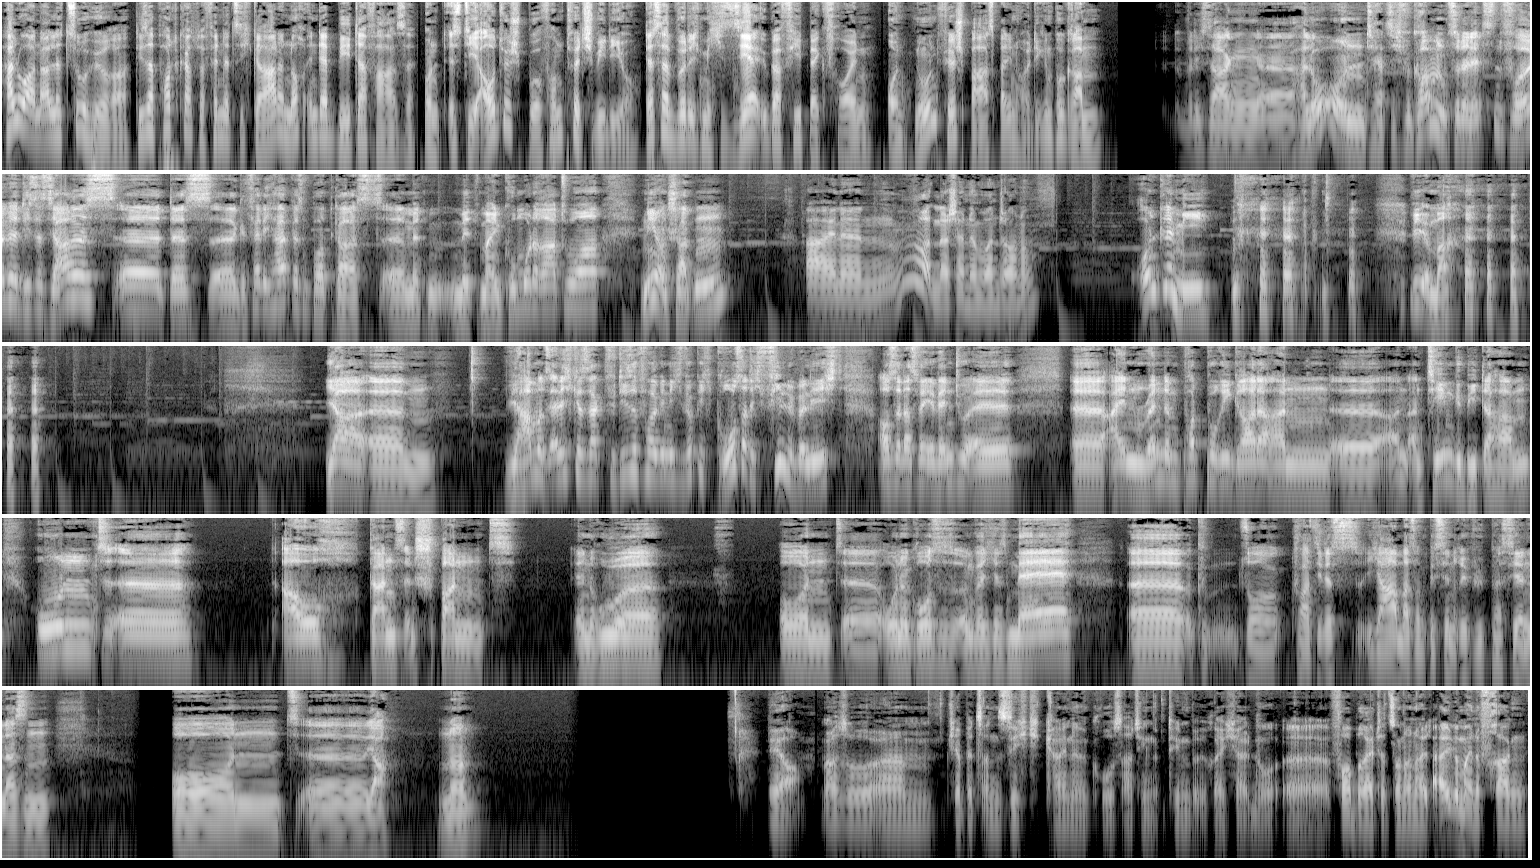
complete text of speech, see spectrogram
Hallo an alle Zuhörer. Dieser Podcast befindet sich gerade noch in der Beta-Phase und ist die Audiospur vom Twitch-Video. Deshalb würde ich mich sehr über Feedback freuen. Und nun viel Spaß bei den heutigen Programmen. Würde ich sagen, äh, hallo und herzlich willkommen zu der letzten Folge dieses Jahres äh, des äh, Gefährlich Halbwissen Podcasts äh, mit, mit meinem Co-Moderator Neon Schatten. Einen wunderschönen Buongiorno. Und Lemmy. Wie immer. ja, ähm, wir haben uns ehrlich gesagt für diese Folge nicht wirklich großartig viel überlegt, außer dass wir eventuell äh, einen random Potpourri gerade an, äh, an, an Themengebiete haben und äh, auch ganz entspannt in Ruhe und äh, ohne großes irgendwelches Mäh äh, so quasi das Jahr mal so ein bisschen Revue passieren lassen. Und äh, ja, ne? Ja, also ähm, ich habe jetzt an sich keine großartigen Themenbereiche halt nur äh, vorbereitet, sondern halt allgemeine Fragen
